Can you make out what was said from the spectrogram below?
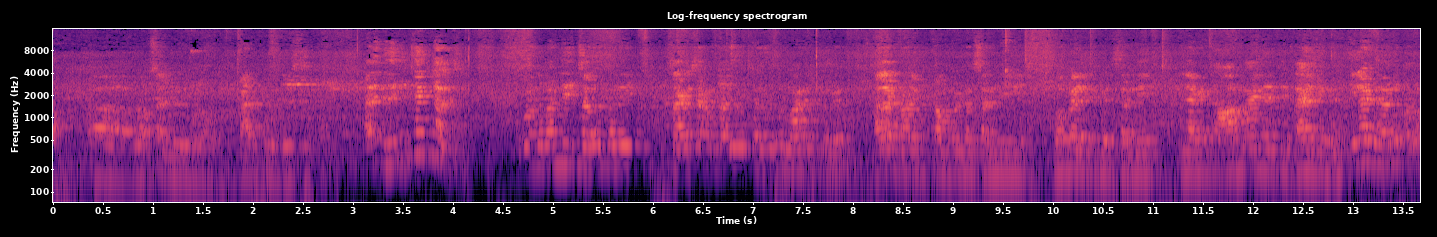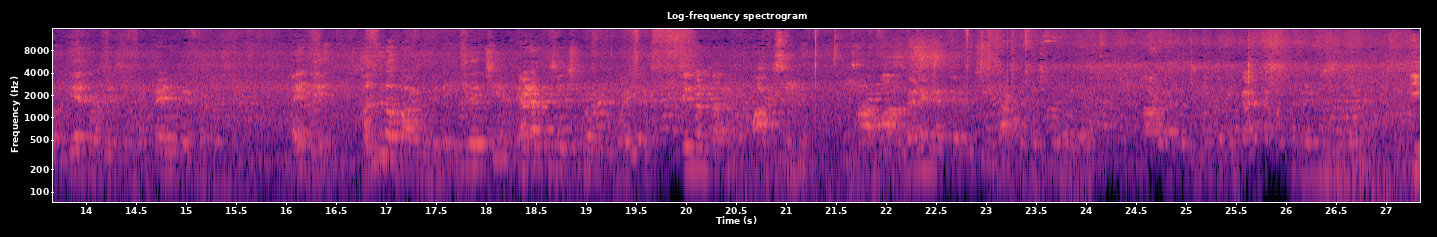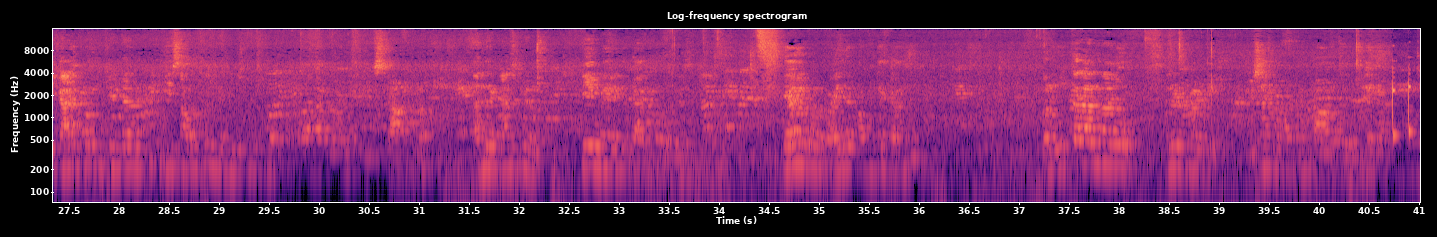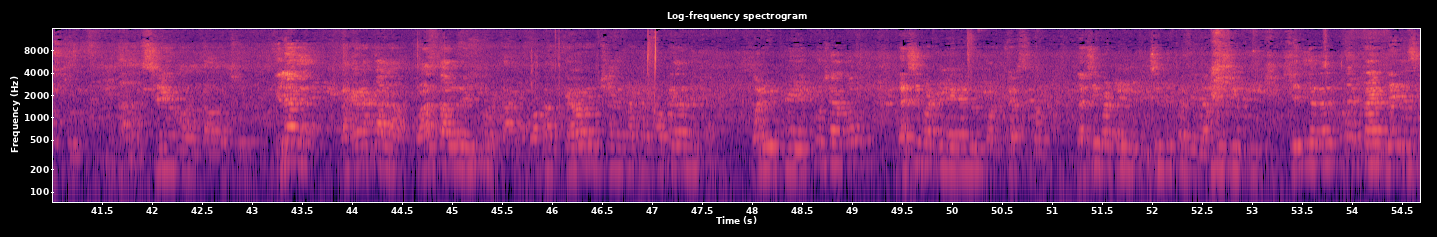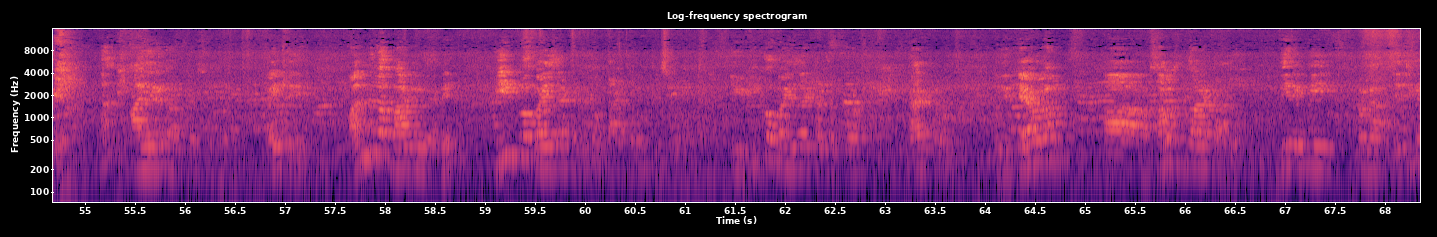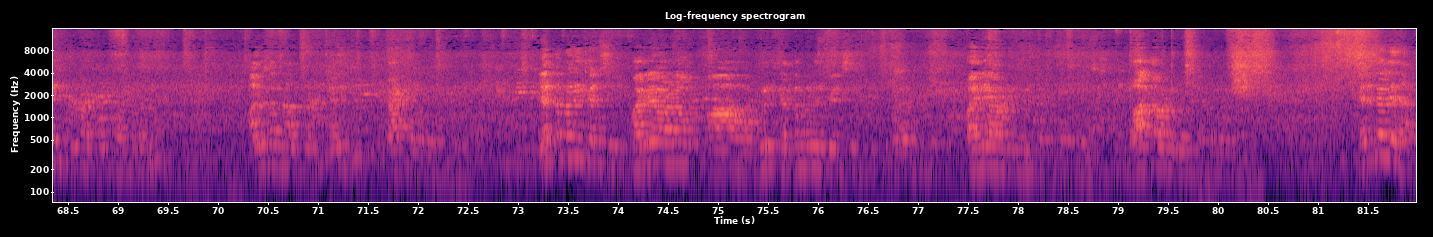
వ్యవసాయం మీద మనం కార్యక్రమం చేస్తుంటాం అదేవిధంగా టెక్నాలజీ కొంతమంది చదువుకొని సగం సగం చదువు చదువుకుని మానేస్తున్నారు. అలాంటి వాళ్ళకి కంప్యూటర్స్ అన్ని మొబైల్ రిపేర్స్ అన్ని ఇలాగంటే ఆన్లైన్ అయితే టైలింగ్ అని ఇలాంటివన్నీ మనం ఏర్పాటు చేస్తుంటాం ట్రైనింగ్ ఏర్పాటు చేస్తుంటాం. అయితే అందులో భాగంగానే ఇది వచ్చి ఏడాది వచ్చి మనకి వైజాగ్ సీజన్ ఆఫీస్ ఉంది. మా మేడం గారి నుంచి వచ్చి డాక్టర్ తెచ్చుకోవడం ఈ కార్యక్రమం చేయడానికి ఈ సంవత్సరం మేము చూసుకుంటున్న పదహారు మంది స్టాఫ్లో అందరూ కలిసి మేము టీమ్ వేరే కార్యక్రమం చేస్తున్నాం కేవలం మన వైజాగ్ ఒకటే కాదు మన ఉత్తరాంధ్రలో ఉన్నటువంటి విశాఖపట్నం కావచ్చు విజయనగరం కావచ్చు శ్రీకాకుళం కావచ్చు ఇలాగ రకరకాల ప్రాంతాల్లో వెళ్ళి మనకు ఒక కేవలం విశాఖపట్నం ఒకదాన్ని కాదు. మనం ఇప్పుడు ఎక్కువ శాతం నర్సీపట్నం ఏరియాలో వర్క్ చేస్తున్నాం. నర్సీపట్నం చింతపల్లి నమ్మశివి ఎందుకంటే ఒక లేడీస్ ఆ ఏరియాలో వర్క్ చేస్తున్నాం. అయితే అందులో భాగంగానే ఈకో వైజాగ్ అనేది ఒక కార్యక్రమం తీసుకున్నాం. ఈ ఈకో వైజాగ్ అనే కార్యక్రమం ఇది కేవలం సంస్థ ద్వారా కాదు. దీనికి మన ఎడ్యుకేషన్ డిపార్ట్మెంట్ వాళ్ళు కూడా కలిసి కార్యక్రమం చేసుకుంటాం ఎంతమంది కలిసి పర్యావరణం గురించి ఎంతమంది తెలిసి? పర్యావరణం గురించి ఎంతమంది వాతావరణం గురించి ఎంతమంది తెలుసా లేదా?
